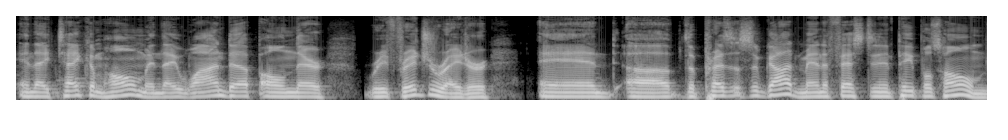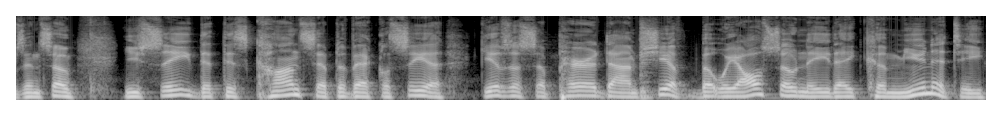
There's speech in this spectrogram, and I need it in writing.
and they take them home and they wind up on their refrigerator and uh, the presence of God manifested in people's homes. And so you see that this concept of ecclesia gives us a paradigm shift, but we also need a community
